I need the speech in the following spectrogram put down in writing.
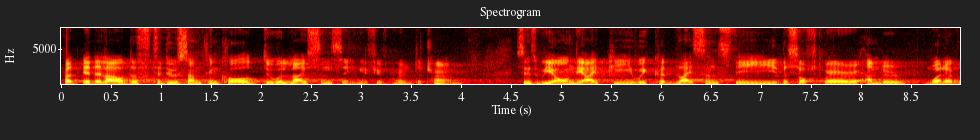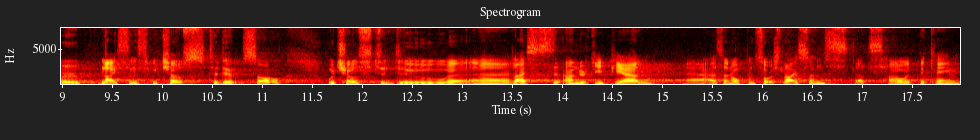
but it allowed us to do something called dual licensing, if you've heard the term. Since we own the IP, we could license the, the software under whatever license we chose to do. So we chose to do uh, uh, license under GPL uh, as an open source license. That's how it became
